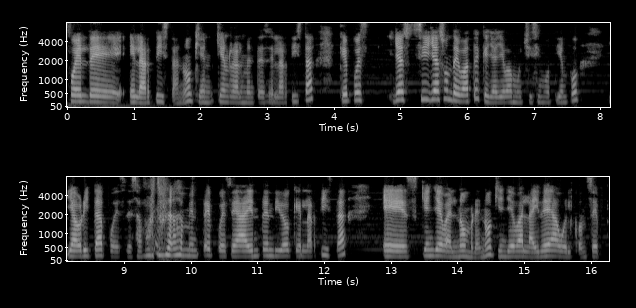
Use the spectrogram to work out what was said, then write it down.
fue el de el artista, ¿no? ¿Quién, quién realmente es el artista? Que pues ya sí, ya es un debate que ya lleva muchísimo tiempo y ahorita pues desafortunadamente pues se ha entendido que el artista es quien lleva el nombre, ¿no? Quien lleva la idea o el concepto.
